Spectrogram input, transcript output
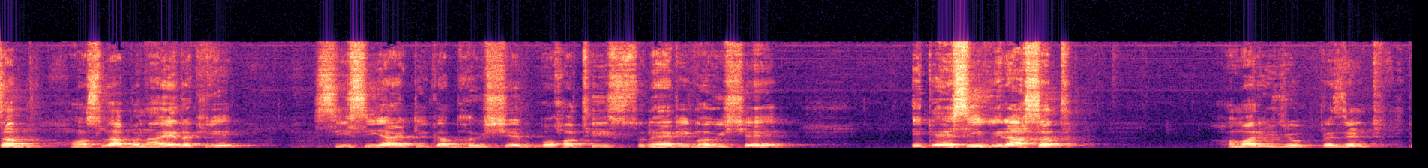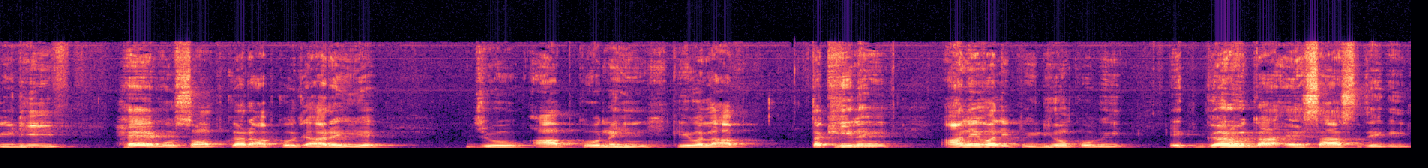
सब हौसला बनाए रखिए। सीसीआरटी का भविष्य बहुत ही सुनहरी भविष्य है। एक ऐसी विरासत हमारी जो प्रेजेंट पीढ़ी है, वो सौंप कर आपको जा रही है, जो आपको नहीं, केवल आप तक ही नहीं, आने वाली पीढ़ियों को भी एक गर्व का एहसास देगी।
